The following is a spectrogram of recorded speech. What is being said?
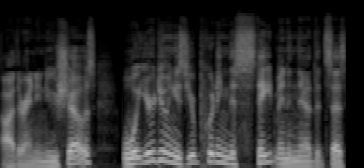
Are there any new shows? What you're doing is you're putting this statement in there that says,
